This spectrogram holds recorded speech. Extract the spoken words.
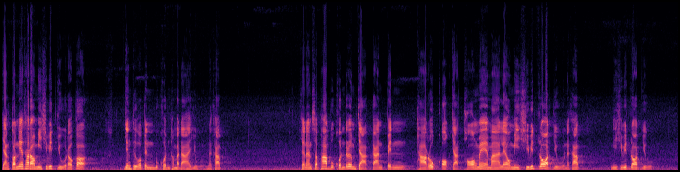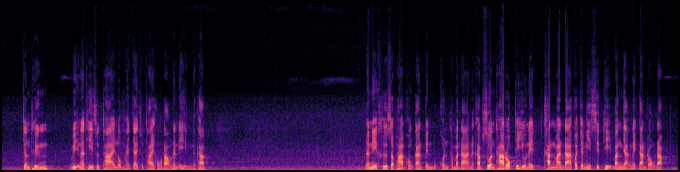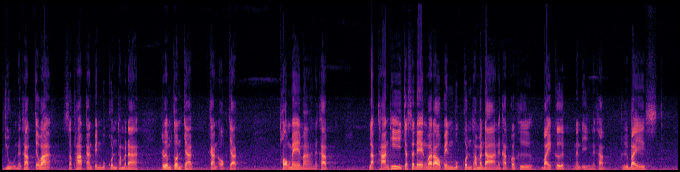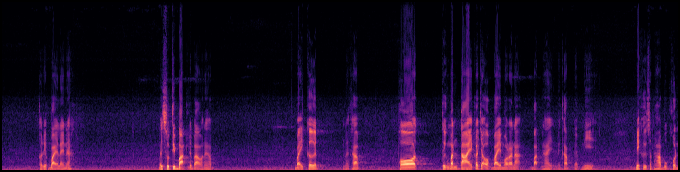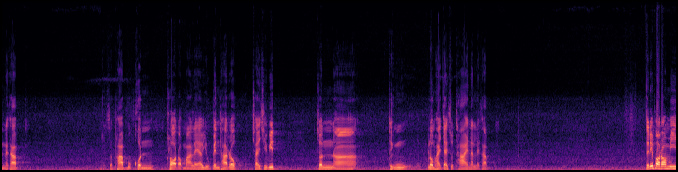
อย่างตอนนี้ถ้าเรามีชีวิตอยู่เราก็ยังถือว่าเป็นบุคคลธรรมดาอยู่นะครับ ฉะนั้นสภาพบุคคลเริ่มจากการเป็นทารกออกจากท้องแม่มาแล้วมีชีวิตรอดอยู่นะครับ มีชีวิตรอดอยู่ จนถึงวินาทีสุดท้ายลมหายใจสุดท้ายของเรานั่นเองนะครับ อันนี้คือสภาพของการเป็นบุคคลธรรมดานะครับ ส่วนทารกที่อยู่ในคันมารดาก็จะมีสิทธิบางอย่างในการรองรับอยู่นะครับ แต่ว่าสภาพการเป็นบุคคลธรรมดา เริ่มต้นจากการออกจากท้องแม่มานะครับ หลักฐานที่จะแสดงว่าเราเป็นบุคคลธรรมดานะครับ ก็คือใบเกิดนั่นเองนะครับ หรือใบเขาเรียกใบอะไรนะใบสุทธิบัตรหรือเปล่านะครับ ใบเกิดนะครับ พอ ถึงบรรตายก็จะออกใบมรณะบัตรให้นะครับ แบบนี้นี่คือสภาพบุคคลนะครับ สภาพบุคคลคลอดออกมาแล้วอยู่เป็นทารกใช้ชีวิต จนถึงลมหายใจสุดท้ายนั่นแหละครับทีนี้พอเรามี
